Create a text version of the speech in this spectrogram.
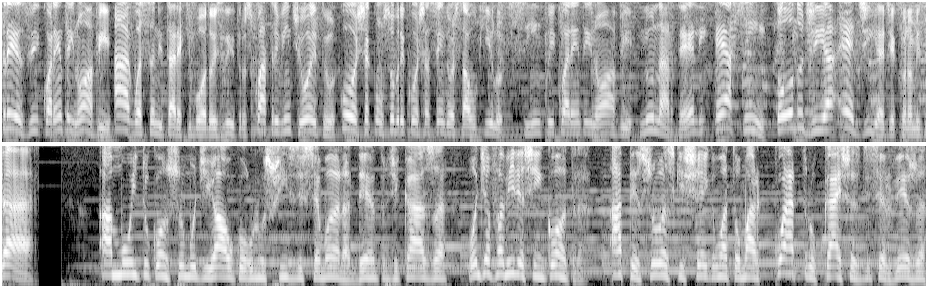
13,49. Água sanitária que boa 2 litros, 4,28. Coxa com sobrecoxa sem dorsal o quilo, 5,49. No Nardelli é assim. Todo dia é dia de economizar. Há muito consumo de álcool nos fins de semana dentro de casa, onde a família se encontra. Há pessoas que chegam a tomar quatro caixas de cerveja,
